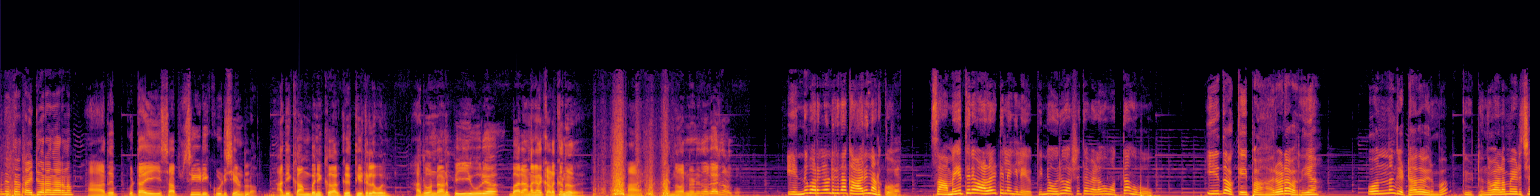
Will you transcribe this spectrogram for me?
ഇത്ര ടൈറ്റ് വരാൻ കാരണം? അത് കുട്ടായി ഈ സബ്സിഡി കുടിശ്ശിയുണ്ടല്ലോ അത് ഈ കമ്പനിക്കാർക്ക് എത്തിയിട്ടില്ല പോലും. അതുകൊണ്ടാണ് ഇപ്പോൾ ഈ യൂറിയ വരാണ്ട് അങ്ങനെ കിടക്കുന്നത്. ആ എന്ന് പറഞ്ഞുകൊണ്ടിരുന്ന കാര്യം നടക്കും. എന്ന് പറഞ്ഞുകൊണ്ടിരുന്ന കാര്യം നടക്കുവോ സമയത്തിന് വളമിട്ടില്ലെങ്കിലേ പിന്നെ ഒരു വർഷത്തെ വിളവ് മൊത്തം അങ്ങ് പോവും. ഇതൊക്കെ ഇപ്പൊ ആരോടാ പറയാ? ഒന്നും കിട്ടാതെ വരുമ്പോ കിട്ടുന്ന വളം മേടിച്ച്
